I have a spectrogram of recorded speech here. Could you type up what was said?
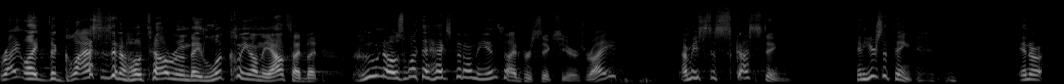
right? Like the glasses in a hotel room, they look clean on the outside, but who knows what the heck's been on the inside for six years, right? I mean, it's disgusting. And here's the thing in, a,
